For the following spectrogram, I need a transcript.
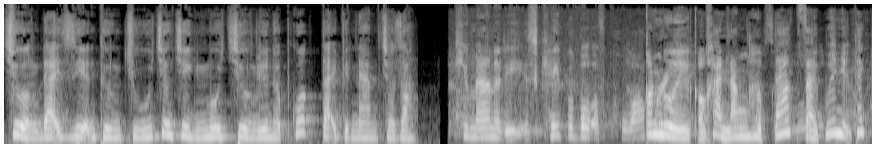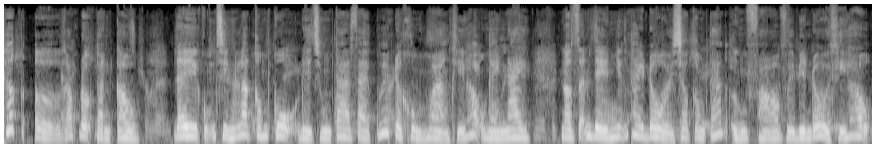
trưởng đại diện thường trú chương trình môi trường Liên Hợp Quốc tại Việt Nam cho rằng con người có khả năng hợp tác giải quyết những thách thức ở góc độ toàn cầu. Đây cũng chính là công cụ để chúng ta giải quyết được khủng hoảng khí hậu ngày nay. Nó dẫn đến những thay đổi cho công tác ứng phó với biến đổi khí hậu.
